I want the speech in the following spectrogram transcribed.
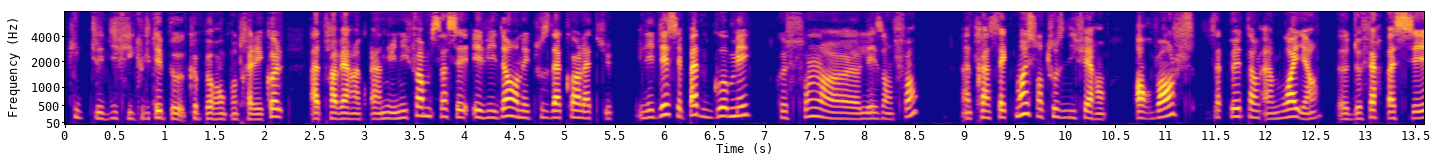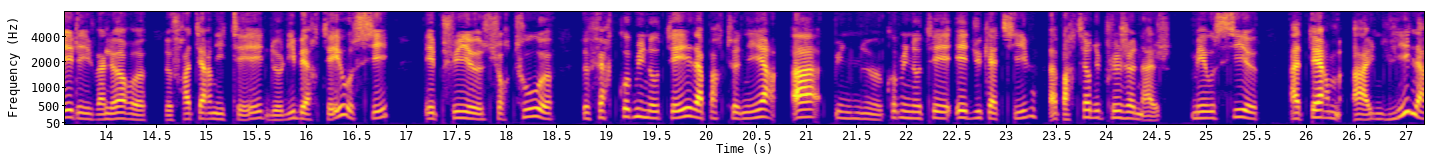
toutes les difficultés que peut rencontrer l'école à travers un, uniforme. Ça, c'est évident. On est tous d'accord là-dessus. L'idée, c'est pas de gommer que sont euh, les enfants. Intrinsèquement, ils sont tous différents. En revanche, ça peut être un, moyen euh, de faire passer les valeurs euh, de fraternité, de liberté aussi, et puis euh, surtout de faire communauté, d'appartenir à une communauté éducative à partir du plus jeune âge, mais aussi à terme à une ville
